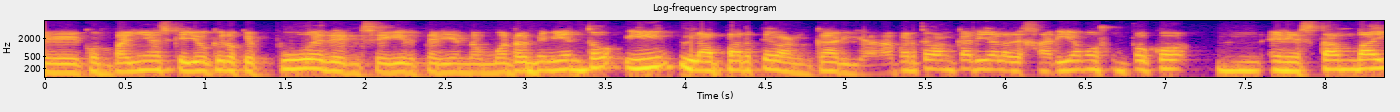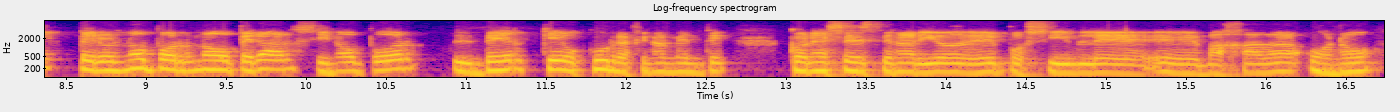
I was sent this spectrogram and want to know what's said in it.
eh, compañías que yo creo que pueden seguir teniendo un buen rendimiento y la parte bancaria. La parte bancaria la dejaríamos un poco mm, en stand-by, pero no por no operar, sino por ver qué ocurre finalmente con ese escenario de posible eh, bajada o no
